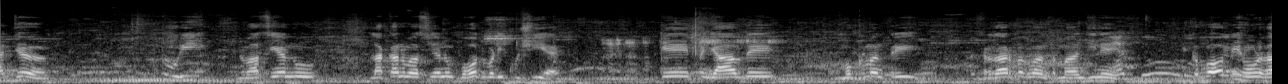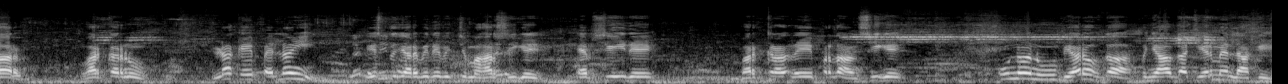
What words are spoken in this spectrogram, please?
ਅੱਜ ਧੂਰੀ ਨਿਵਾਸੀਆਂ ਨੂੰ, ਇਲਾਕਾ ਨਿਵਾਸੀਆਂ ਨੂੰ ਬਹੁਤ ਵੱਡੀ ਖੁਸ਼ੀ ਹੈ ਕਿ ਪੰਜਾਬ ਦੇ ਮੁੱਖ ਮੰਤਰੀ ਸਰਦਾਰ ਭਗਵੰਤ ਮਾਨ ਜੀ ਨੇ ਇੱਕ ਬਹੁਤ ਹੀ ਹੋਣਹਾਰ ਵਰਕਰ ਨੂੰ, ਜਿਹੜਾ ਕਿ ਪਹਿਲਾਂ ਹੀ ਇਸ ਤਜਰਬੇ ਦੇ ਵਿੱਚ ਮਾਹਰ ਸੀਗੇ ਐਫਸੀਆਈ ਦੇ ਵਰਕਰਾਂ ਦੇ ਪ੍ਰਧਾਨ ਸੀਗੇ, ਉਹਨਾਂ ਨੂੰ ਬਿਆਰ ਹਾਊਸ ਦਾ, ਪੰਜਾਬ ਦਾ ਚੇਅਰਮੈਨ ਲਾ ਕੇ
